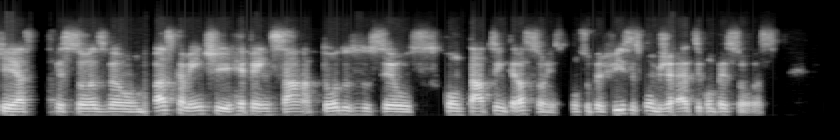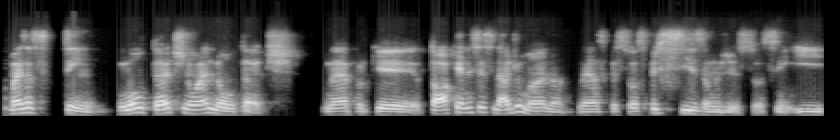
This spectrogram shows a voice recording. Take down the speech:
que as pessoas vão basicamente repensar todos os seus contatos e interações com superfícies, com objetos e com pessoas. Mas assim, low touch não é no touch, né? Porque toque é necessidade humana, né? As pessoas precisam disso, assim. E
